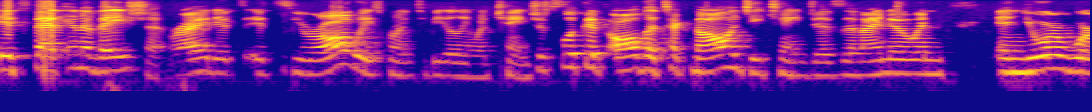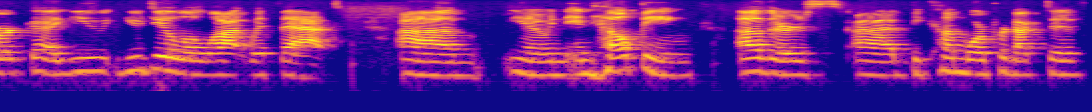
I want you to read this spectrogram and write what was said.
it's that innovation right? It's it's you're always going to be dealing with change. Just look at all the technology changes and i know in in your work uh, you you deal a lot with that um, you know in, in helping others uh, become more productive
